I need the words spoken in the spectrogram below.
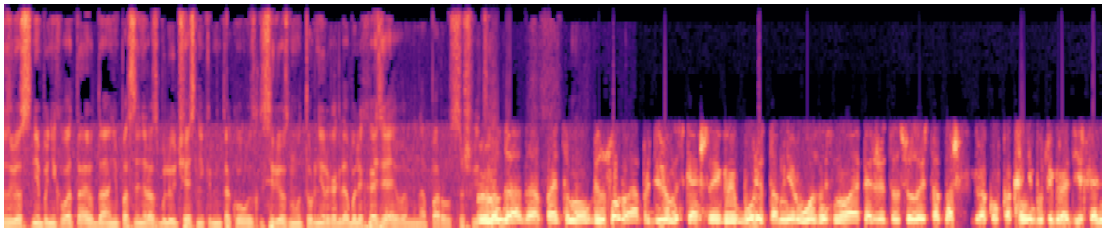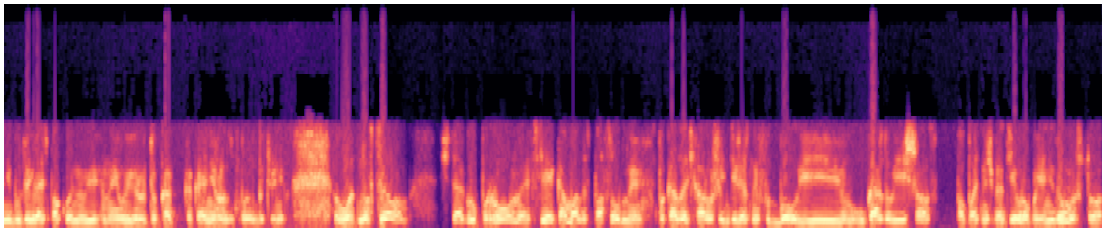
звезд с неба не хватают, да, они последний раз были участниками такого серьезного турнира, когда были хозяевами на пару со Швейцарией. Ну, да, да. Поэтому, безусловно, определенность, конечно, игры будет, там нервозность, но, опять же, это все зависит от наших игроков, как они будут играть. Если они будут играть спокойно, уверенно и выигрывать, то как, какая нервозность может быть у них. Вот. Но в целом, считаю, группа ровная, все команды способны показать хороший, интересный футбол, и у каждого есть шанс попасть на чемпионат Европы. Я не думаю, что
